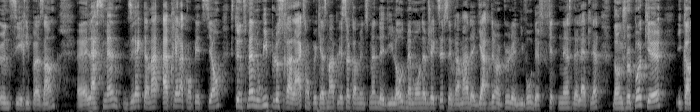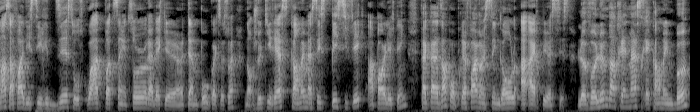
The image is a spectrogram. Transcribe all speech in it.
une série pesante. Euh, la semaine directement après la compétition, c'est une semaine, oui, plus relax. On peut quasiment appeler ça comme une semaine de deload, mais mon objectif, c'est vraiment de garder un peu le niveau de fitness de l'athlète. Donc, je veux pas que il commence à faire des séries de 10 au squat, pas de ceinture, avec euh, un tempo ou quoi que ce soit. Non, je veux qu'il reste quand même assez spécifique en powerlifting. Fait que par exemple, on pourrait faire un single à RPE 6. Le volume d'entraînement serait quand même bas,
